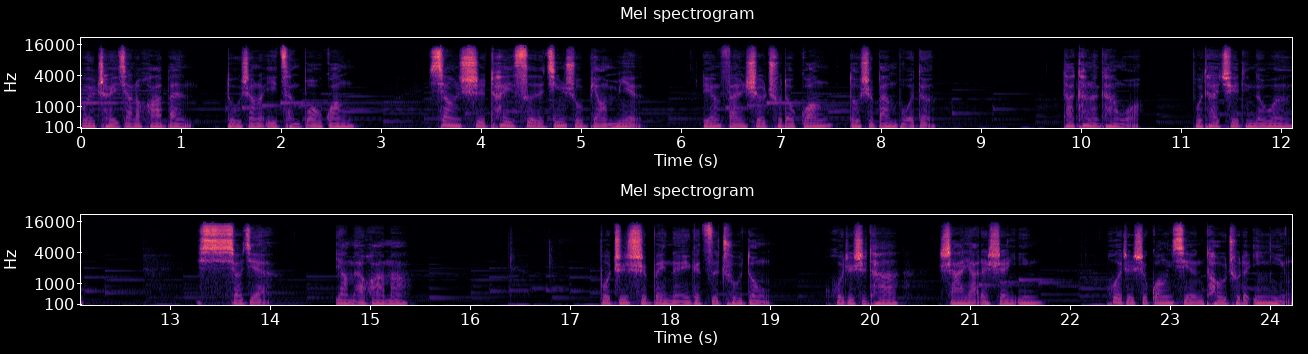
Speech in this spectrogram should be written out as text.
为垂下的花瓣镀上了一层薄光，像是褪色的金属表面，连反射出的光都是斑驳的。他看了看我，不太确定地问：“小姐。”要买花吗？不知是被哪一个字触动，或者是他沙哑的声音，或者是光线投出的阴影，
